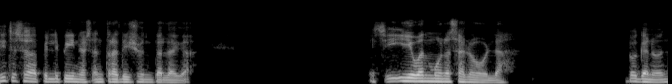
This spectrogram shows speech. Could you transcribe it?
dito sa Pilipinas, ang tradisyon talaga is iiwan mo na sa lola. Diba ganun?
